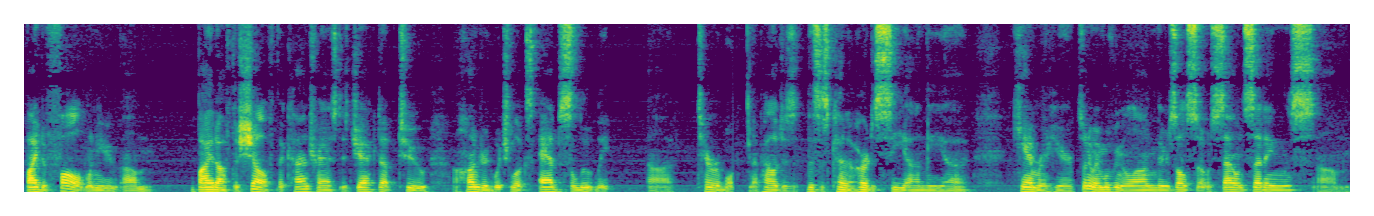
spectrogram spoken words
By default, when you um, buy it off the shelf, the contrast is jacked up to 100, which looks absolutely uh, terrible. I apologize, this is kind of hard to see on the uh, camera here. So anyway, moving along, there's also sound settings, um,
